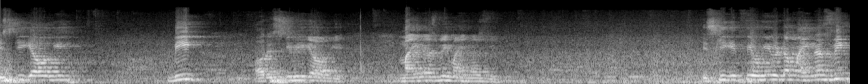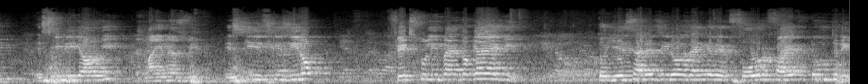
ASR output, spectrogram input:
इसकी क्या होगी? बी और इसकी भी क्या होगी? माइनस बी माइनस बी इसकी कितनी होगी बेटा? माइनस बी इसकी भी क्या होगी? माइनस बी इसकी इसकी ज़ीरो फिक्स टू पे है तो क्या आएगी? तो ये सारे ज़ीरो हो जाएँगे। देख फोर फाइव टू थ्री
